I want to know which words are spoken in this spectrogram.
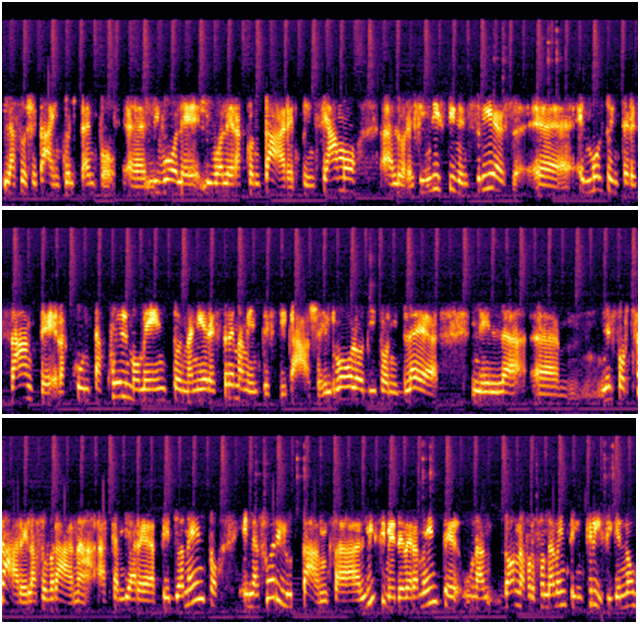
la società in quel tempo eh, li, vuole, li, vuole, raccontare. Pensiamo allora, il film di Steven Frears eh, è molto interessante, racconta quel momento in maniera estremamente efficace, il ruolo di Tony Blair nel, ehm, nel, forzare la sovrana a cambiare atteggiamento e la sua riluttanza. Lì si vede veramente una donna profondamente in crisi che non,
